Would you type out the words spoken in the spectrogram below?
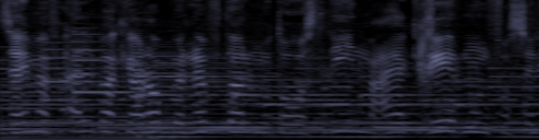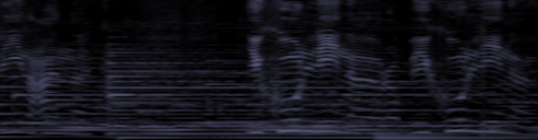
زي ما في قلبك يا رب نفضل متواصلين معاك غير منفصلين عنك. يكون لينا يا رب يكون لينا.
